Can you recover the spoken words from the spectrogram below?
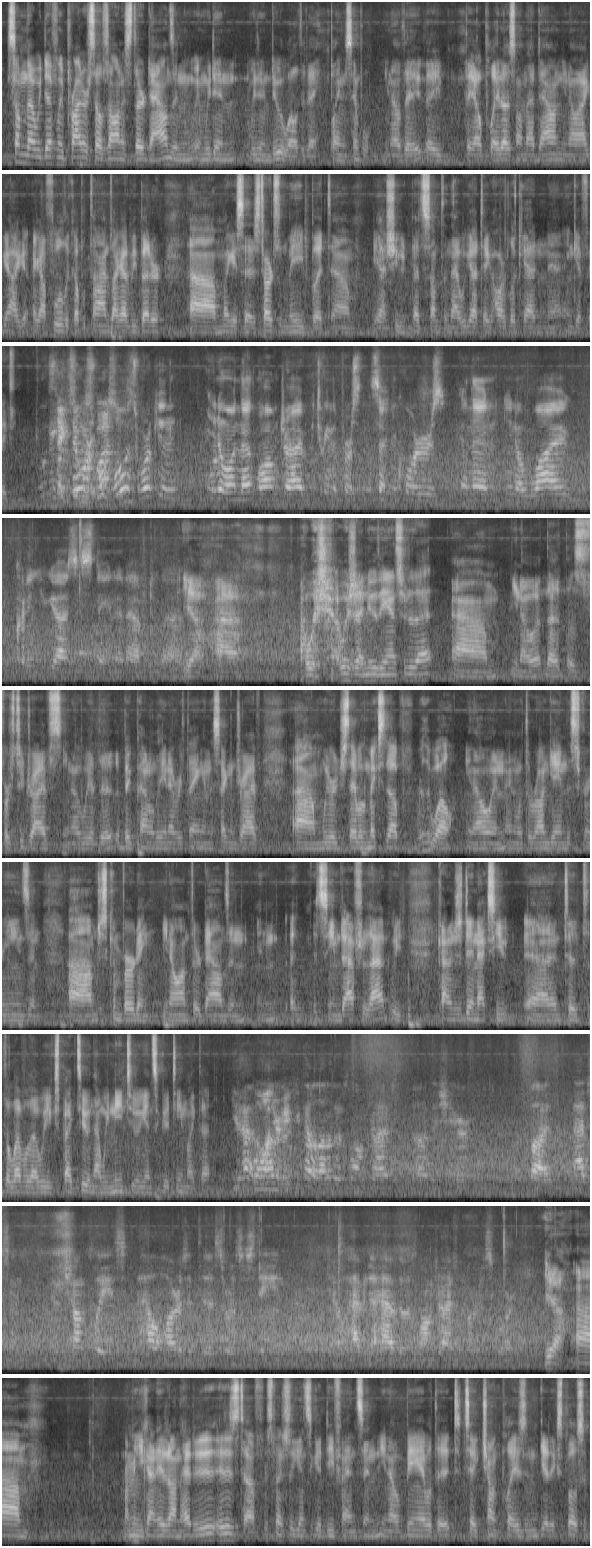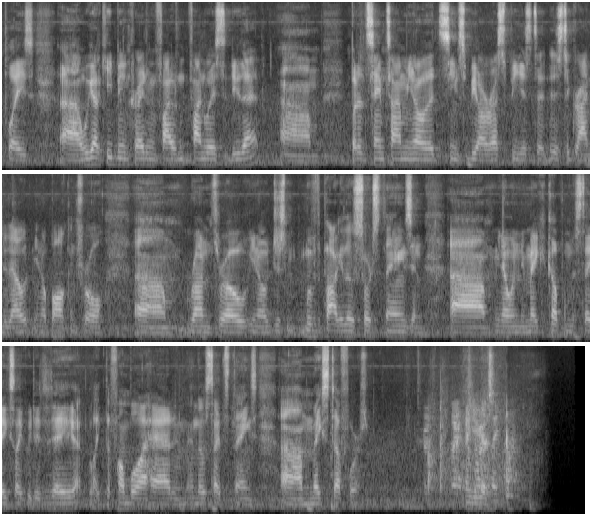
Something that we definitely pride ourselves on is third downs, and, and we didn't we didn't do it well today. Plain and simple. You know, they they, they outplayed us on that down. You know, I, I, I got fooled a couple times. I got to be better. Um, like I said, it starts with me, but um, yeah, shoot, that's something that we got to take a hard look at and, uh, and get fixed. What was, what was working, you know, on that long drive between the first and the second quarters, and then, you know, why couldn't you guys sustain it after that? Yeah, uh, I wish I wish I knew the answer to that. Um, you know, the, those first two drives, you know, we had the, the big penalty and everything. And the second drive, um, we were just able to mix it up really well, you know, and, and with the run game, the screens, and um, just converting, you know, on third downs. And, and it, seemed after that we kind of just didn't execute uh, to, to the level that we expect to and that we need to against a good team like that. You had of, you've had a lot of those long drives uh, this year, but absent chunk plays, how hard is it to sort of sustain, know, having to have those long drives in order to score? Yeah. Um, I mean, you kind of hit it on the head. It is, it is tough, especially against a good defense, and you know, being able to, to take chunk plays and get explosive plays. Uh, we got to keep being creative and find find ways to do that. Um, but at the same time, you know, it seems to be our recipe is to is to grind it out. You know, ball control, um, run, throw. You know, just move the pocket, those sorts of things. And um, you know, when you make a couple mistakes like we did today, like the fumble I had, and, and those types of things, um, it makes it tough for us. Thank you guys.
